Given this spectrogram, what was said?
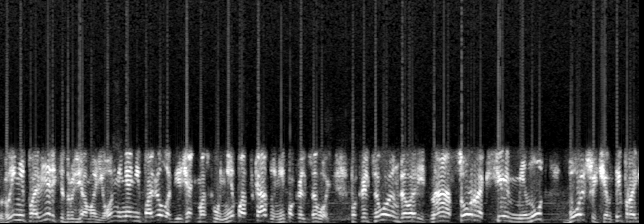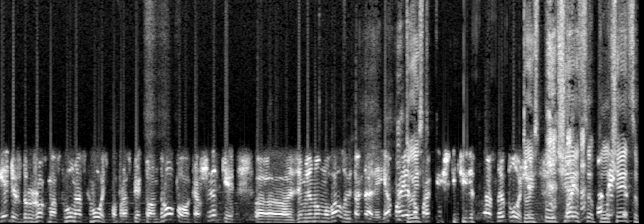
Вы не поверите, друзья мои, он меня не повел объезжать Москву ни по скаду, ни по кольцевой. По кольцевой он говорит, на 47 минут больше, чем ты проедешь, дружок, Москву насквозь по проспекту Андропова, Каширке, э, Земляному валу и так далее. Я проехал есть- практически через Красную площадь. То есть, получается, получается,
